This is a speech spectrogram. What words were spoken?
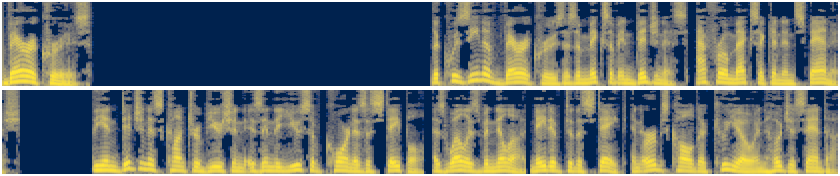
Veracruz The cuisine of Veracruz is a mix of indigenous, Afro-Mexican and Spanish. The indigenous contribution is in the use of corn as a staple, as well as vanilla native to the state and herbs called acuyo and hoja santa.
